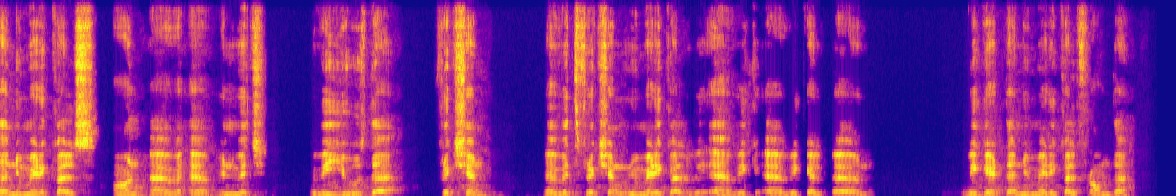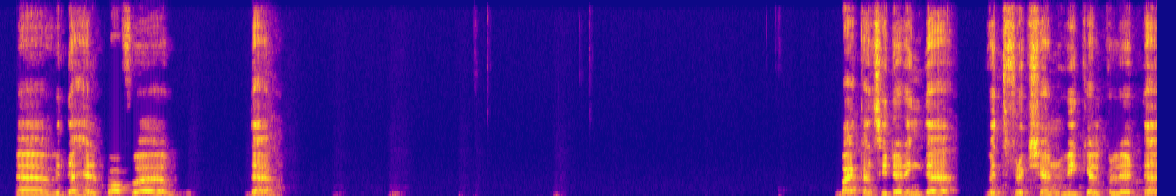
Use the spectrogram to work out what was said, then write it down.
the numericals on uh, uh, in which we use the friction uh, with friction numerical we uh, we uh, we, can, uh, we get the numerical from the with the help of the by considering the with friction we calculate the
